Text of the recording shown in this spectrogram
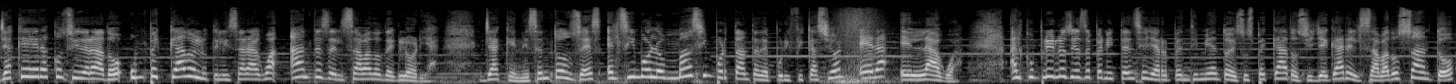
ya que era considerado un pecado el utilizar agua antes del sábado de gloria, ya que en ese entonces el símbolo más importante de purificación era el agua. Al cumplir los días de penitencia y arrepentimiento de sus pecados y llegar el sábado santo,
